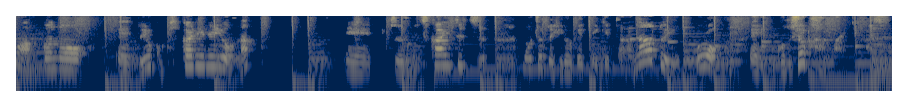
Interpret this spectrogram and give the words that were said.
まあ、他の、えっ、と、よく聞かれるような、えーツールを使いつつ、もうちょっと広げていけたらなというところを、えーと今年は考えています。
